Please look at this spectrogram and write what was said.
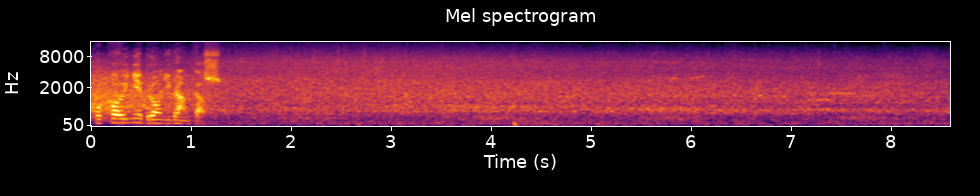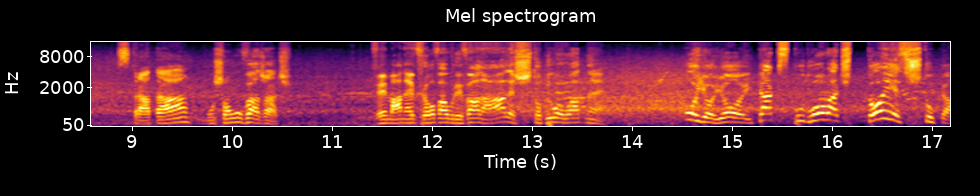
Spokojnie broni bramkarz. Strata. Muszą uważać. Wymanewrował rywala, ależ to było ładne. Oj, oj, oj, tak spudłować to jest sztuka.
